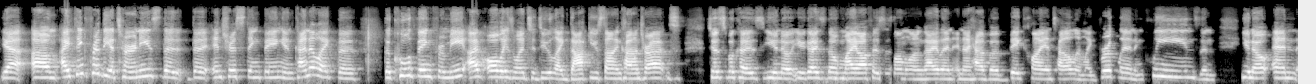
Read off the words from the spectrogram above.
yeah, um, I think for the attorneys, the the interesting thing and kind of like the the cool thing for me, I've always wanted to do like docu sign contracts, just because you know you guys know my office is on Long Island, and I have a big clientele in like Brooklyn and Queens, and you know, and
